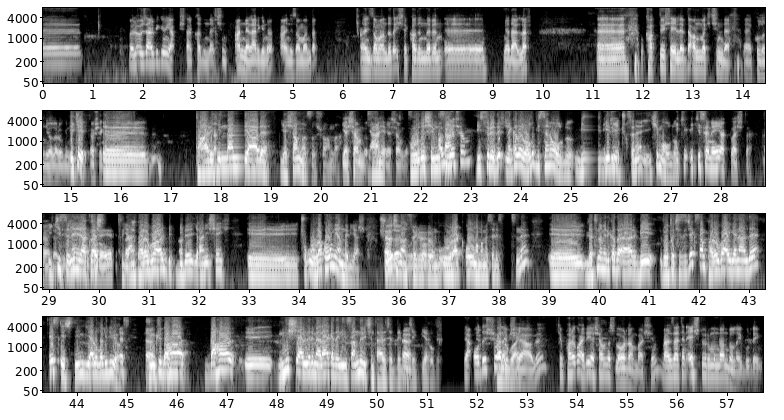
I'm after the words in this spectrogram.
böyle özel bir gün yapmışlar kadınlar için. Anneler günü aynı zamanda. Aynı zamanda da işte kadınların e, ne derler e, kattığı şeyleri de anmak için de e, kullanıyorlar o günü. Peki O şekilde. Ee, tarihinden ziyade yaşam nasıl şu anda? yaşam nasıl? yani yaşam nasıl? Burada şimdi Abi sen yaşam bir süredir ne kadar oldu? Bir sene oldu. Bir, bir İki. buçuk sene, iki mi oldu? iki, iki seneye yaklaştı. Evet, İki evet, iki yaklaştı. seneye Yani yaklaştı. Paraguay bir, bir de yani şey ee, çok uğrak olmayan da bir yer. Şu Evet, açıdan evet, söylüyorum bu uğrak olmama meselesine. Ee, Latin Amerika'da eğer bir rota çizeceksen Paraguay genelde es geçtiğin bir yer olabiliyor. Es- Evet, Çünkü evet. daha daha e, niş yerleri merak eden insanlar için tercih edilebilecek bir yer oluyor. Ya o da şöyle bir Paraguay. şey abi. Şimdi Paraguay'da yaşam nasıl oradan başlayayım. Ben zaten eş durumundan dolayı buradayım.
